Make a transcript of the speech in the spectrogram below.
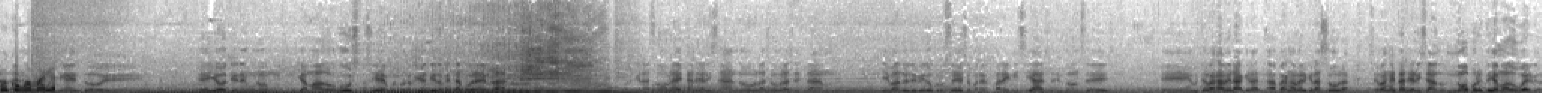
Voy con Juan María. Eh, ellos tienen un llamado justo siempre, pero yo entiendo que está fuera de plazo. Porque las obras están realizando, las obras están llevando el debido proceso para, iniciarse. Entonces, eh, ustedes van a, ver que van a ver que las obras se van a estar realizando, no por este llamado huelga,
